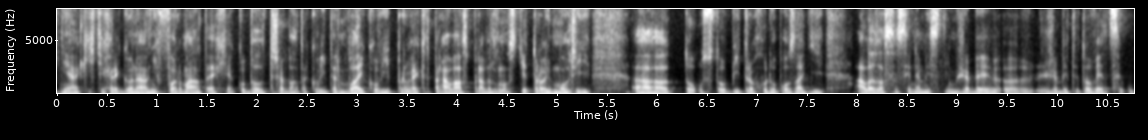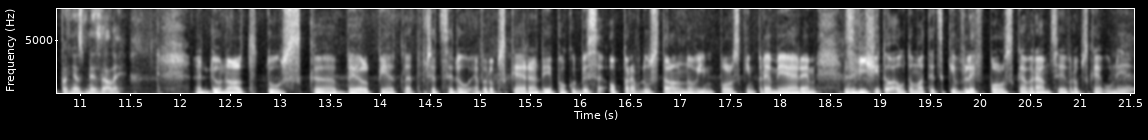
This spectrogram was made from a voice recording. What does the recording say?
v nějakých těch regionálních formátech, jako byl třeba takový ten vlajkový projekt práva a spravedlnosti Trojmoří, to ustoupí trochu do pozadí, ale zase si nemyslím, že by, že by tyto věci úplně zmizely. Donald Tusk byl pět let předsedou Evropské rady. Pokud by se opravdu stal novým polským premiérem, zvýší to automaticky vliv Polska v rámci Evropské unie?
